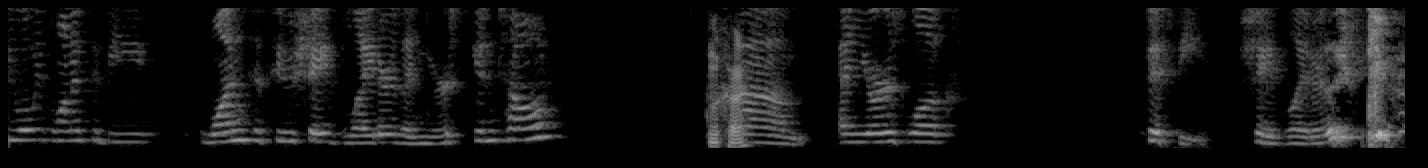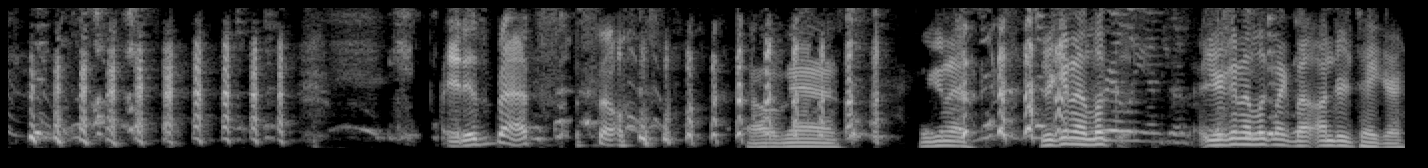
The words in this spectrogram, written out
you always want it to be one to two shades lighter than your skin tone. Okay. Um, and yours looks fifty shades lighter than your skin tone. it is Beth's, so Oh man, you're gonna This is gonna you're gonna look really interesting. you're gonna look like the Undertaker.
